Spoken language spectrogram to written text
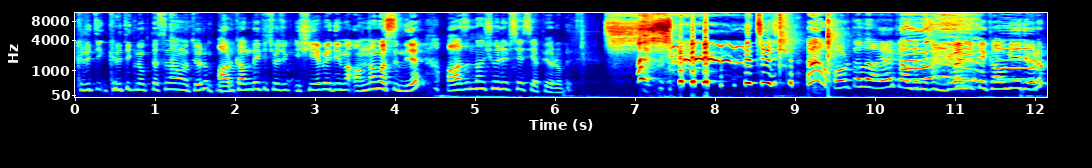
kritik, kritik noktasını anlatıyorum. Arkamdaki çocuk işi yemediğimi anlamasın diye ağzından şöyle bir ses yapıyorum. çocuk ortalığı ayağa kaldırmışım. Güvenlikle kavga ediyorum.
